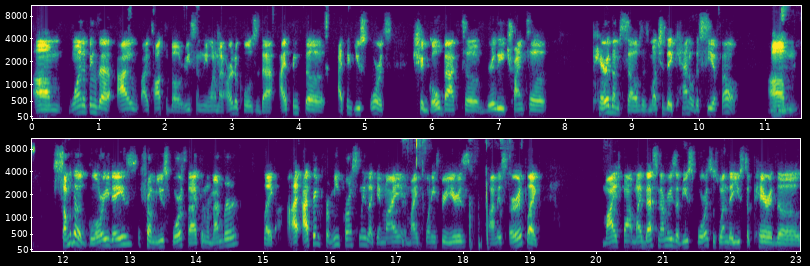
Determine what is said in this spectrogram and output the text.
Um, one of the things that I, I talked about recently in one of my articles is that I think the I think U Sports should go back to really trying to pair themselves as much as they can with the CFL. Mm-hmm. Um, some of the glory days from U Sports that I can remember, like I, I think for me personally, like in my in my 23 years on this earth, like my my best memories of U Sports was when they used to pair the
